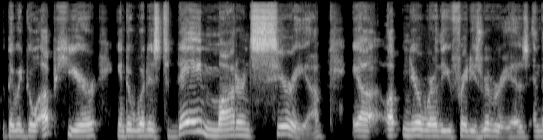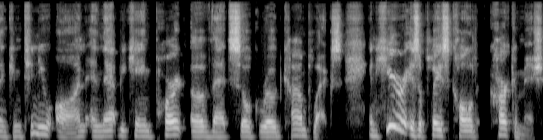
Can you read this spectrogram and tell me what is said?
but they would go up here into what is today modern Syria, uh, up near where the Euphrates River is, and then continue on, and that became part of that Silk Road complex. And here is a place called Carchemish.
